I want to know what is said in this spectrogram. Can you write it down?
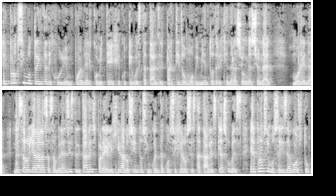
El próximo 30 de julio en Puebla, el Comité Ejecutivo Estatal del Partido Movimiento de Regeneración Nacional, Morena, desarrollará las asambleas distritales para elegir a los 150 consejeros estatales que a su vez, el próximo 6 de agosto,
